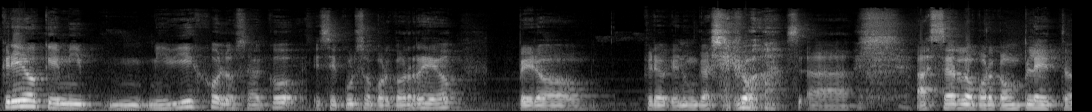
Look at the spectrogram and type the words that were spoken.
creo que mi, mi viejo lo sacó ese curso por correo, pero creo que nunca llegó a, a- a hacerlo por completo.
